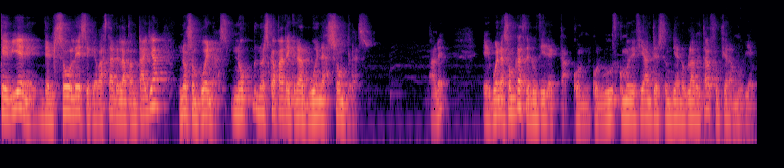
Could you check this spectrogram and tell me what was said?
que viene del sol ese que va a estar en la pantalla no son buenas, no, es capaz de crear buenas sombras. ¿Vale? Eh, buenas sombras de luz directa. Con, luz, como decía antes, un día nublado y tal, funciona muy bien.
